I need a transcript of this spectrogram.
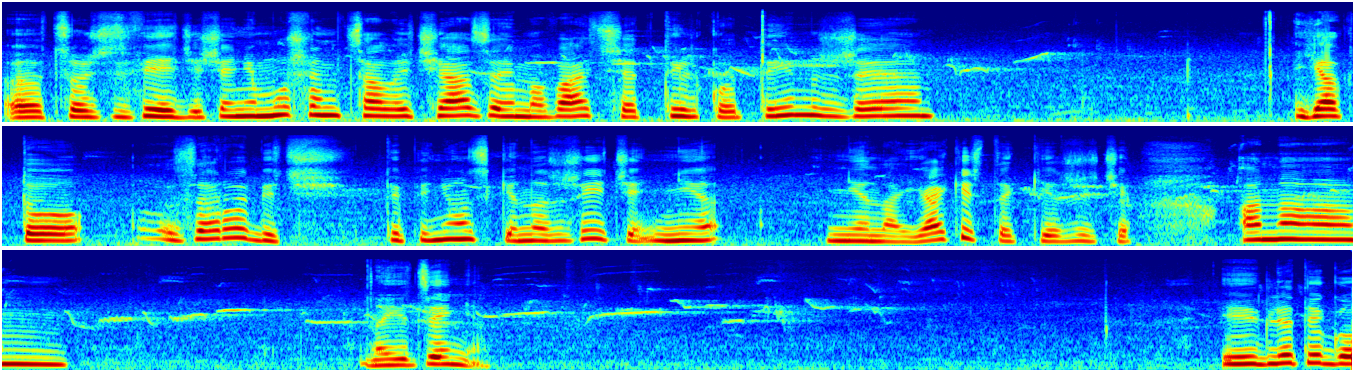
e, coś zwiedzić. Oni muszą cały Як то заробіць ты пенёнскі на жыце не, не на якість такія жыцці, а на, на jedzenie. I dlatego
